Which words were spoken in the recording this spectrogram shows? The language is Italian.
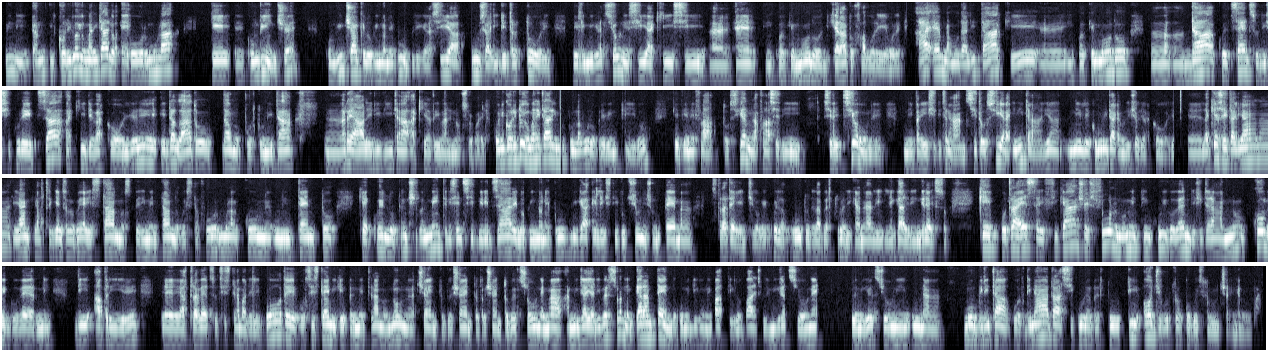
Quindi ehm, il corridoio umanitario è formula che eh, convince convince anche l'opinione pubblica, sia usa i detrattori dell'immigrazione sia chi si eh, è in qualche modo dichiarato favorevole. È una modalità che eh, in qualche modo eh, dà quel senso di sicurezza a chi deve accogliere e dal lato dà un'opportunità eh, reale di vita a chi arriva nel nostro paese. Con i corridoi umanitari è un lavoro preventivo che viene fatto sia nella fase di selezione nei paesi di transito, sia in Italia nelle comunità che hanno deciso di accogliere. Eh, la Chiesa italiana e anche altre chiese europee stanno sperimentando questa formula con un intento che è quello principalmente di sensibilizzare l'opinione pubblica e le istituzioni su un tema strategico, che è quello appunto dell'apertura di canali legali di ingresso, che potrà essere efficace solo nel momento in cui i governi decideranno, come governi, di aprire eh, attraverso il sistema delle quote o sistemi che permetteranno non a 100, 200, 300 persone, ma a migliaia di persone, garantendo, come dicono i patti globali sull'immigrazione, sulle migrazioni, una mobilità ordinata, sicura per tutti. Oggi purtroppo questo non c'è in Europa.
